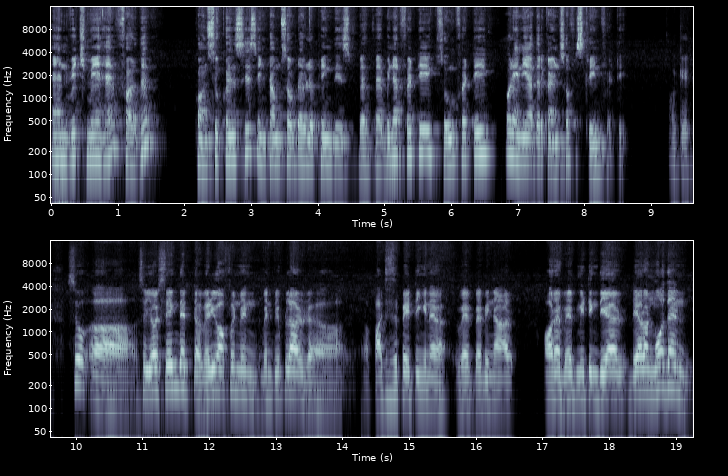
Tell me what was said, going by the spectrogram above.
and which may have further consequences in terms of developing this webinar fatigue, Zoom fatigue, or any other kinds of screen fatigue. Okay, so uh, so you're saying that uh, very often when when people are uh, participating in a web webinar or a web meeting, they are they are on more than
